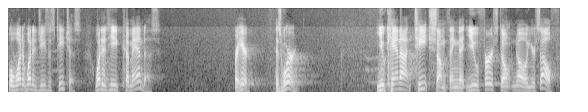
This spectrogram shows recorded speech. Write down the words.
Well, what, what did Jesus teach us? What did he command us? Right here, his word. You cannot teach something that you first don't know yourself.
